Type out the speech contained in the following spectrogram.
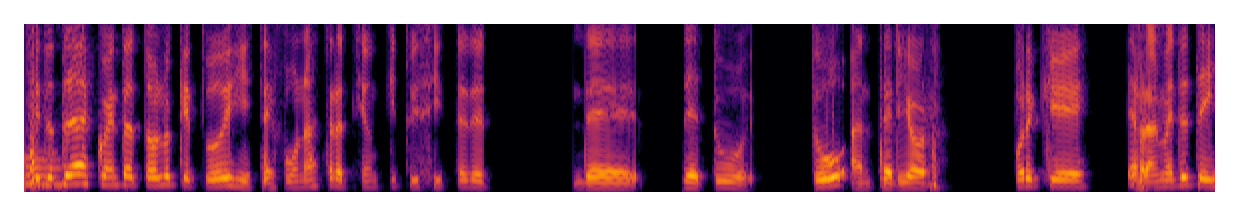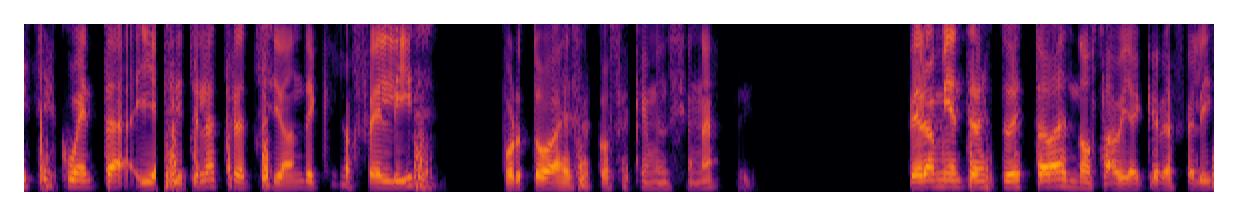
Si tú te mm. das cuenta, todo lo que tú dijiste fue una abstracción que tú hiciste de, de, de tu, tu anterior. Porque realmente te diste cuenta y hiciste la abstracción de que eras feliz por todas esas cosas que mencionaste. Pero mientras tú estabas, no sabía que eras feliz.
